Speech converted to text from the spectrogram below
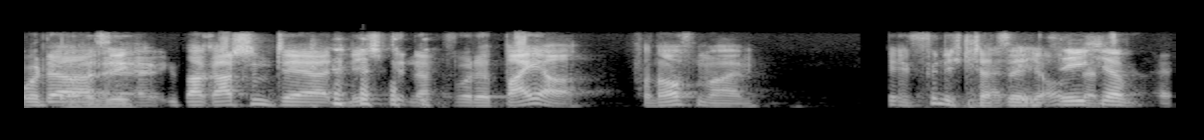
Oder Ja, äh, überraschend, der nicht genannt wurde, Bayer von Hoffenheim. Den finde ich tatsächlich den auch sehe ich ganz ja, geil.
